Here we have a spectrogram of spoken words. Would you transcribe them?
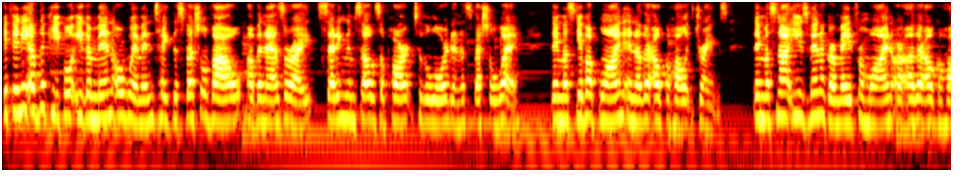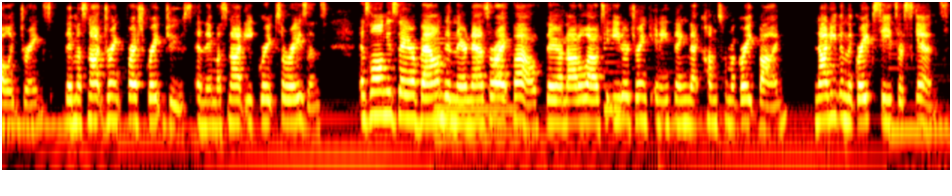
If any of the people, either men or women, take the special vow of a Nazarite, setting themselves apart to the Lord in a special way, they must give up wine and other alcoholic drinks. They must not use vinegar made from wine or other alcoholic drinks. They must not drink fresh grape juice, and they must not eat grapes or raisins. As long as they are bound in their Nazarite vow, they are not allowed to eat or drink anything that comes from a grapevine, not even the grape seeds or skins.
